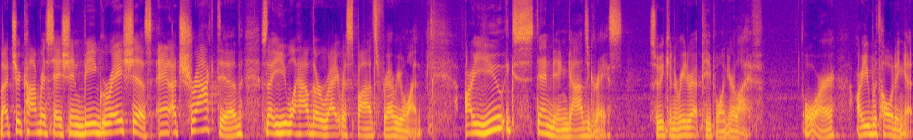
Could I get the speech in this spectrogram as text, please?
Let your conversation be gracious and attractive so that you will have the right response for everyone. Are you extending God's grace so He can redirect people in your life? Or are you withholding it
